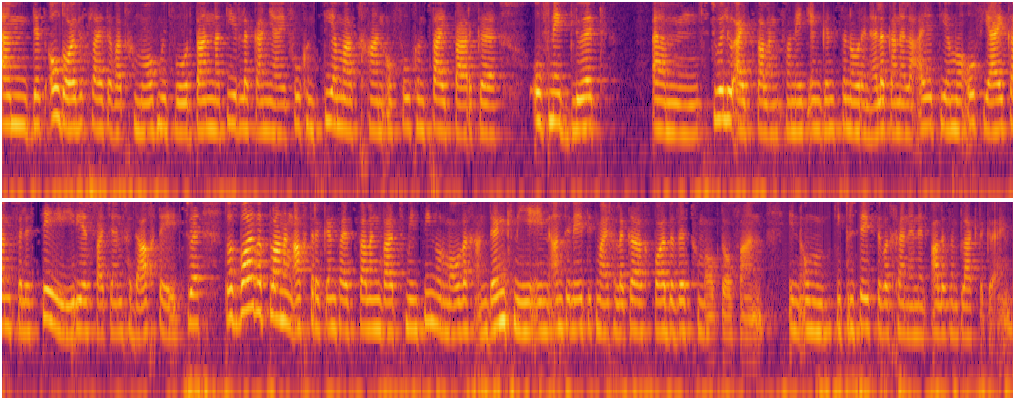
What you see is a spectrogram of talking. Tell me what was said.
Ehm um, dis al daai besluite wat gemaak moet word. Dan natuurlik kan jy volgens temas gaan of volgens tydperke of net bloot um solo uitstallings van net een kunstenaar en hulle kan hulle eie tema of jy kan vir hulle sê hierdie is wat jy in gedagte het. So daar's baie beplanning agter 'n kunsuitstalling wat mens nie normaalweg aan dink nie en Antoinette het my gelukkig baie bewus gemaak daarvan en om die proses te begin en dit alles in plek te kry.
